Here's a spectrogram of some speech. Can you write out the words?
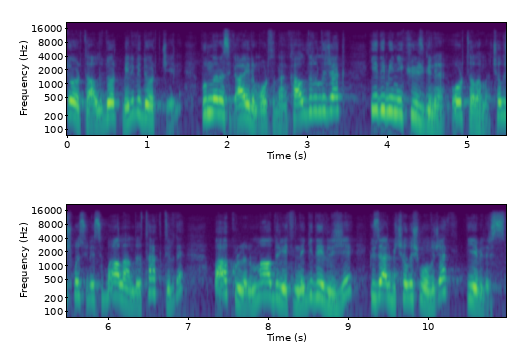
4A'lı, 4B'li ve 4C'li. Bunların sık ayrım ortadan kaldırılacak. 7200 güne ortalama çalışma süresi bağlandığı takdirde Bağkurların mağduriyetinde giderileceği güzel bir çalışma olacak diyebiliriz.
